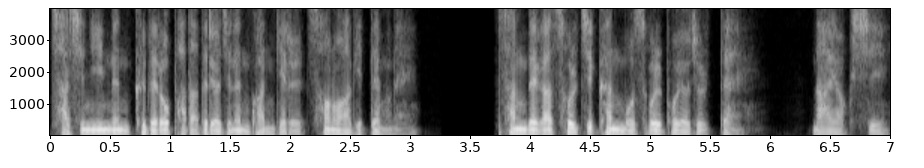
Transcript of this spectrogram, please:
자신이 있는 그대로 받아들여지는 관계를 선호하기 때문에 상대가 솔직한 모습을 보여줄 때 나 역시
